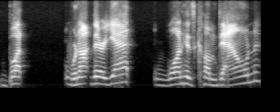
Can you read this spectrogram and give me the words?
But we're not there yet. One has come down.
